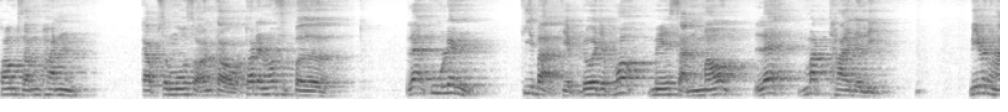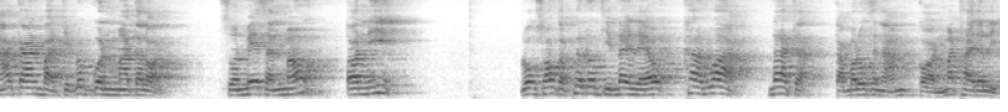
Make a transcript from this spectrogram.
ความสัมพันธ์ กับสโมสรเก่าท็อตแนมฮอสเปอร์ และผู้เล่นที่บาดเจ็บโดยเฉพาะเมสันเมาส์และมัตไทเดลิก มีปัญหาการบาดเจ็บรบกวนมาตลอด ส่วนเมสันเมาส์ตอนนี้ ลงซ้อมกับเพื่อนร่วมทีมได้แล้ว คาดว่าน่าจะกลับมาลงสนามก่อนมัตไทเดลิก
